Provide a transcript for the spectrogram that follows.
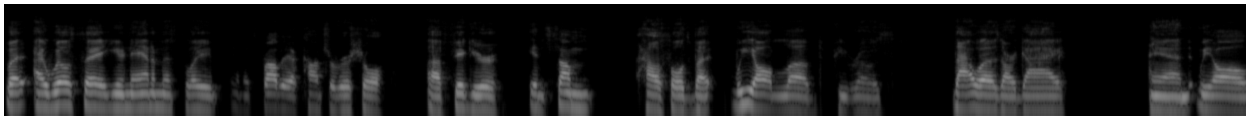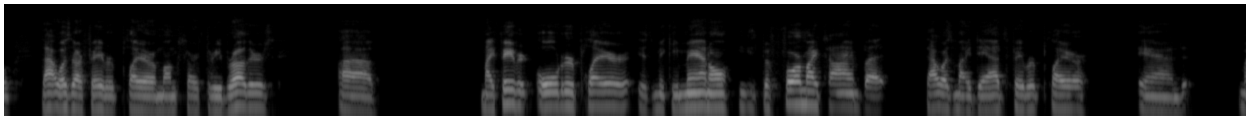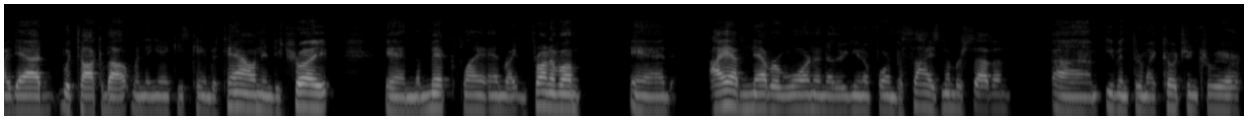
But I will say unanimously, and it's probably a controversial uh, figure in some households, but we all loved Pete Rose. That was our guy. and we all that was our favorite player amongst our three brothers. Uh, my favorite older player is Mickey Mantle. He's before my time, but that was my dad's favorite player. And my dad would talk about when the Yankees came to town in Detroit and the Mick playing right in front of them. And I have never worn another uniform besides number seven, um, even through my coaching career.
